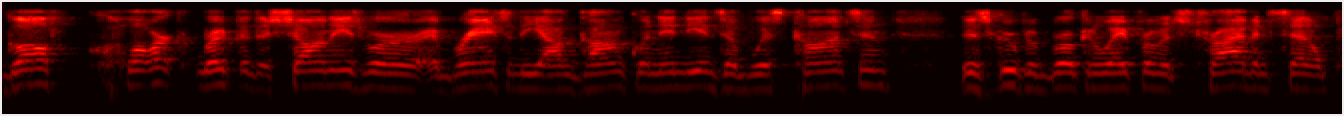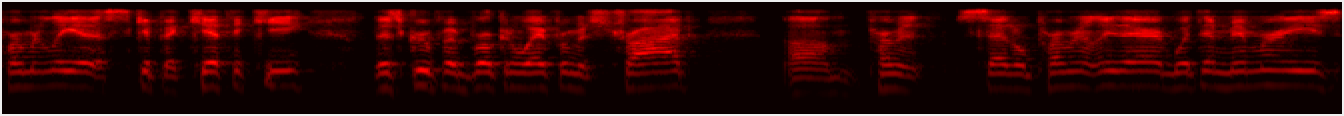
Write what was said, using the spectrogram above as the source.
Goff Clark wrote that the Shawnees were a branch of the Algonquin Indians of Wisconsin. This group had broken away from its tribe and settled permanently at Skippakitaki. This group had broken away from its tribe, um, permanent, settled permanently there. Within memories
